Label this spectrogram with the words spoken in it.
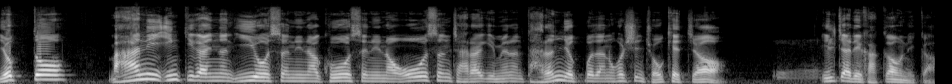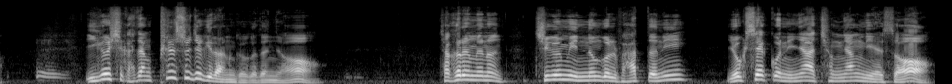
역도 많이 인기가 있는 2호선이나 9호선이나 5호선 자락이면 다른 역보다는 훨씬 좋겠죠. 일자리에 가까우니까. 예, 이것이 가장 필수적이라는 거거든요. 자, 그러면은 지금 있는 걸 봤더니 역세권이냐 청량리에서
